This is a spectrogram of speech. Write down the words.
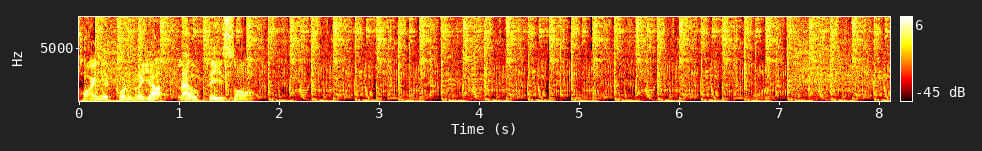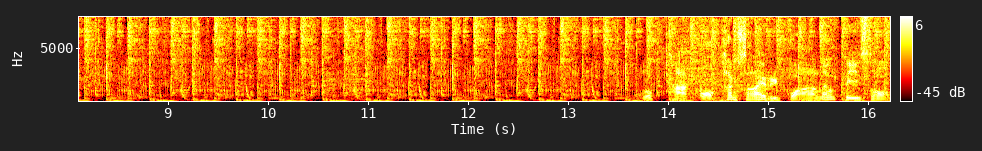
ถอยให้พ้นระยะแล้วตีศอก ลบฉากออกข้างซ้ายหรือขวาแล้วตีศอก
